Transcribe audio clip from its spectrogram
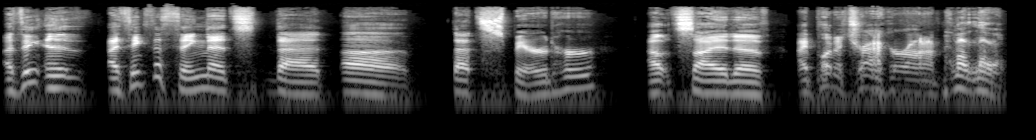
I think uh, I think the thing that's that uh that spared her outside of I put a tracker on him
